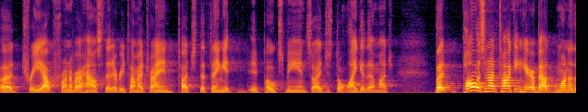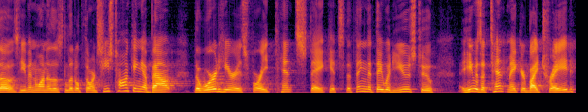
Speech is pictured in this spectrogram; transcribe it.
a tree out front of our house that every time I try and touch the thing, it, it pokes me, and so I just don't like it that much. But Paul is not talking here about one of those, even one of those little thorns. He's talking about the word here is for a tent stake. It's the thing that they would use to, he was a tent maker by trade,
